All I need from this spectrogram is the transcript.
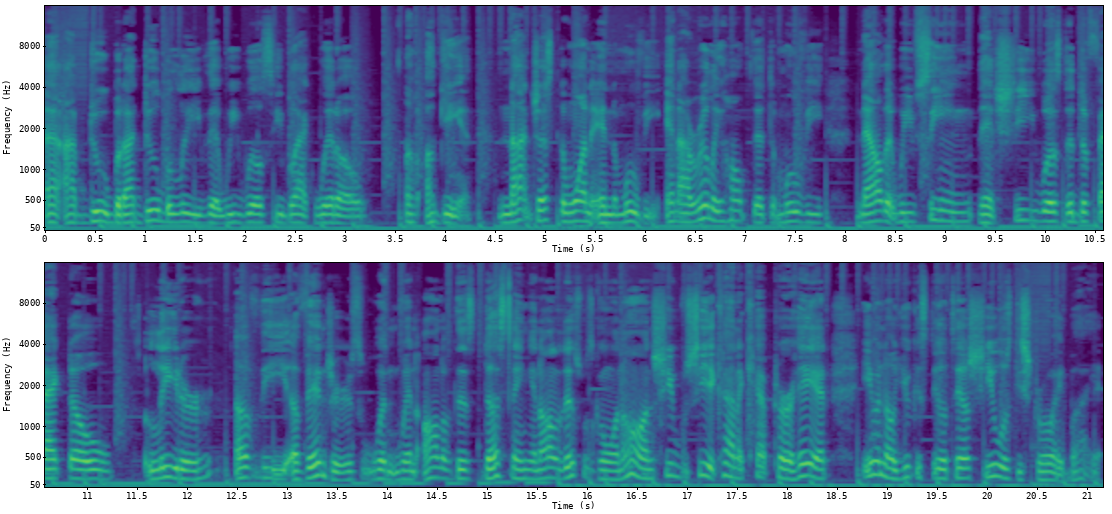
I do, but I do believe that we will see Black Widow uh, again, not just the one in the movie. And I really hope that the movie, now that we've seen that she was the de facto leader of the Avengers when when all of this dusting and all of this was going on, she she had kind of kept her head, even though you could still tell she was destroyed by it.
